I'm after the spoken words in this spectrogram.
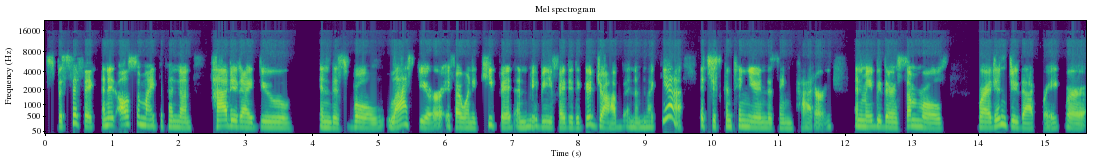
specific. And it also might depend on how did i do in this role last year if I want to keep it. And maybe if I did a good job and I'm like, yeah, it's just continuing the same pattern. And maybe there are some roles where I didn't do that great, where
